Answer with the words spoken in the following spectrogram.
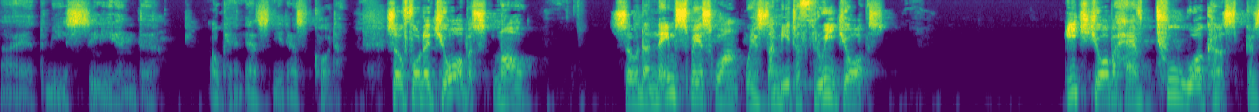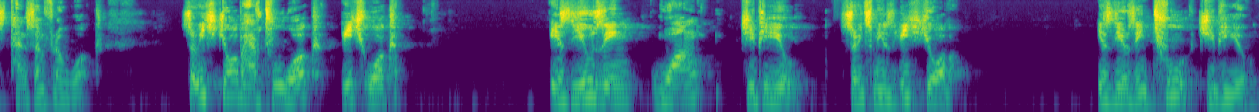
Let me see and uh, okay, that's the that's code. So for the jobs now, so the namespace one will submit three jobs. Each job have two workers because TensorFlow work. So each job have two work. Each work is using one GPU. So it means each job is using two GPU.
